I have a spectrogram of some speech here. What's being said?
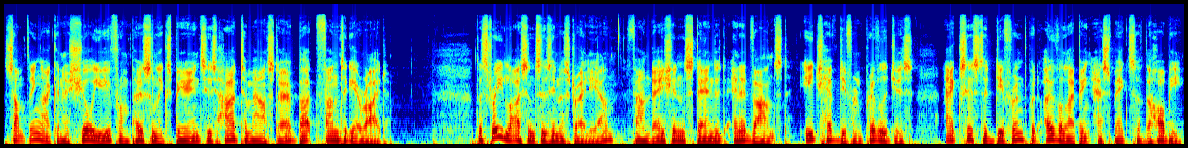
Something I can assure you from personal experience is hard to master but fun to get right. The three licenses in Australia, Foundation, Standard, and Advanced, each have different privileges, access to different but overlapping aspects of the hobby.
